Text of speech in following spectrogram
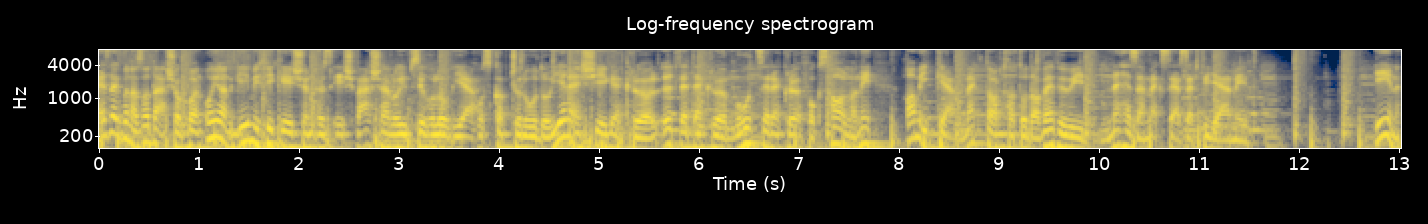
Ezekben az adásokban olyan gamificationhöz és vásárlói pszichológiához kapcsolódó jelenségekről, ötletekről, módszerekről fogsz hallani, amikkel megtarthatod a vevőid nehezen megszerzett figyelmét. Én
